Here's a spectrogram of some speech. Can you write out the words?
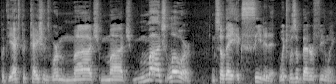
but the expectations were much, much, much lower. And so they exceeded it, which was a better feeling.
